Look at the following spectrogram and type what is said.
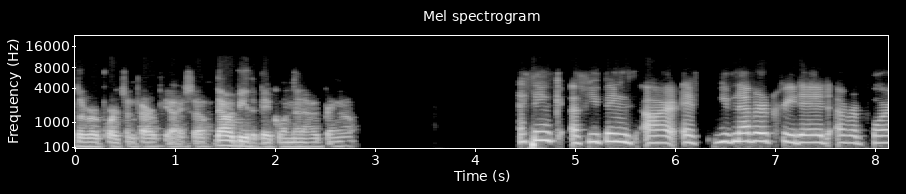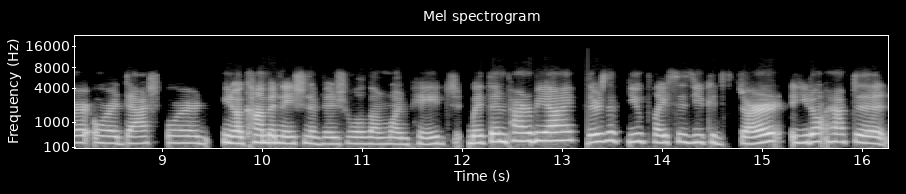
the reports in Power BI. So that would be the big one that I would bring up. I think a few things are if you've never created a report or a dashboard, you know, a combination of visuals on one page within Power BI, there's a few places you could start. You don't have to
